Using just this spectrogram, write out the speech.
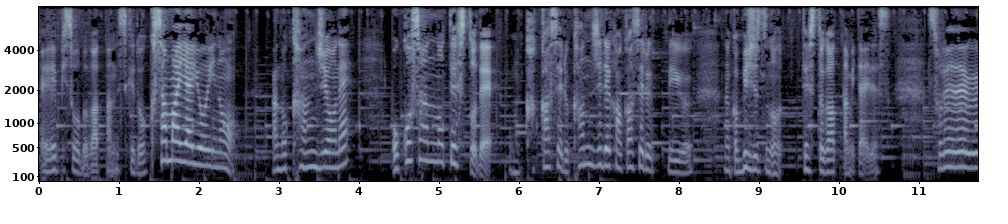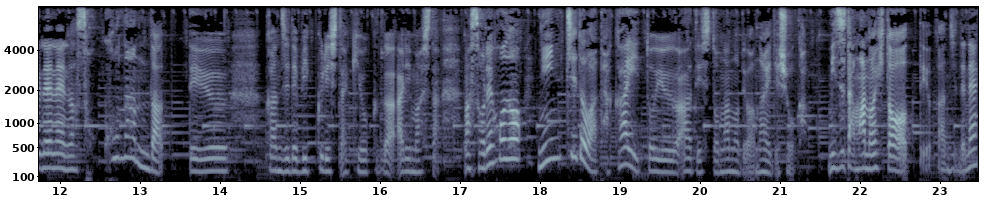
え、エピソードがあったんですけど、草間弥生のあの漢字をね、お子さんのテストで書かせる、漢字で書かせるっていう、なんか美術のテストがあったみたいです。それでね、そこなんだっていう感じでびっくりした記憶がありました。まあ、それほど認知度は高いというアーティストなのではないでしょうか。水玉の人っていう感じでね。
